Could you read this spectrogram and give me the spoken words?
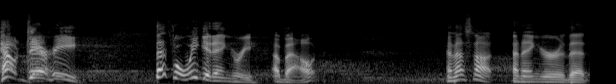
How dare he? That's what we get angry about. And that's not an anger that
